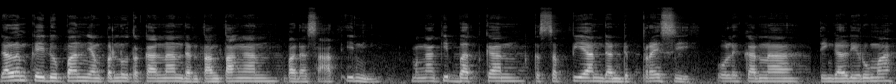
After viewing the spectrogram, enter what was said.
Dalam kehidupan yang penuh tekanan dan tantangan pada saat ini, mengakibatkan kesepian dan depresi oleh karena tinggal di rumah,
